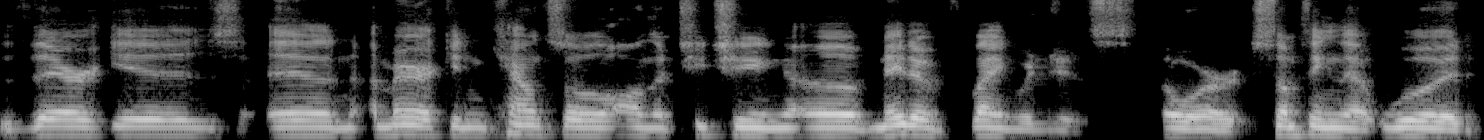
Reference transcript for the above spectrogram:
there is an American Council on the Teaching of Native Languages or something that would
